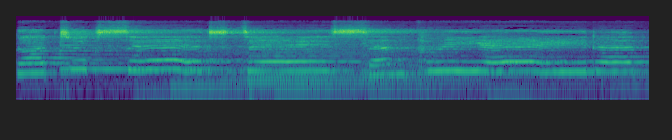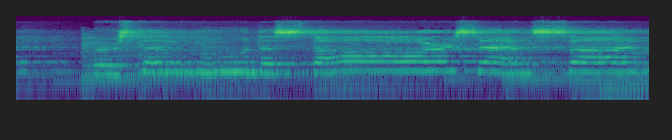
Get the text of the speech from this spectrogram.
God took six days and created earth and moon, the stars and sun.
